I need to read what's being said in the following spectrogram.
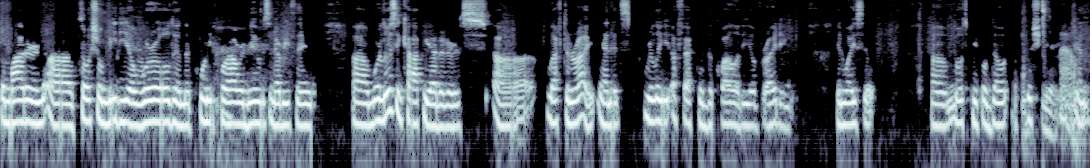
the modern uh, social media world and the 24 hour news and everything. Um, we're losing copy editors uh, left and right, and it's really affected the quality of writing in ways that um, most people don't appreciate. Wow. And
